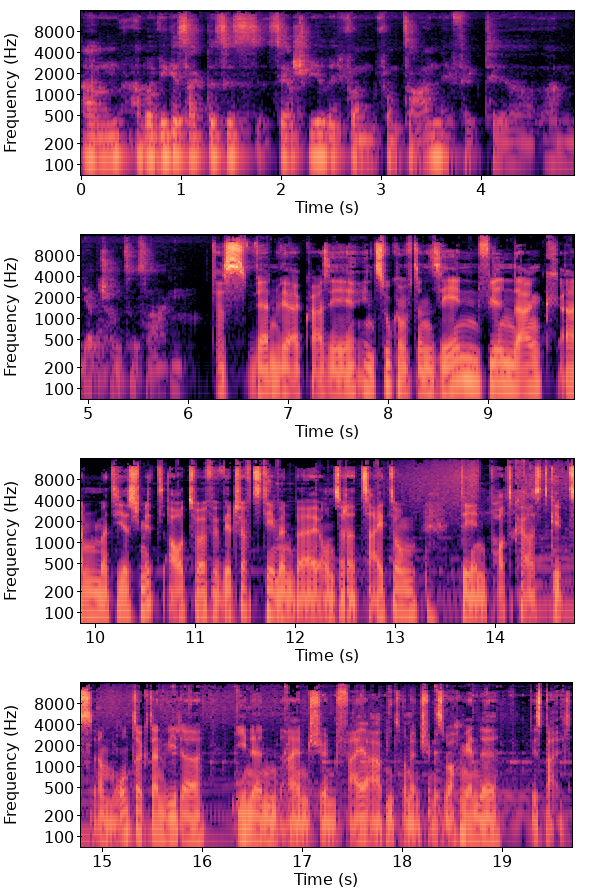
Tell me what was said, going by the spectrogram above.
Ähm, aber wie gesagt, das ist sehr schwierig von, vom Zahleneffekt her ähm, jetzt schon zu sagen. Das werden wir quasi in Zukunft dann sehen. Vielen Dank an Matthias Schmidt, Autor für Wirtschaftsthemen bei unserer Zeitung. Den Podcast gibt es am Montag dann wieder. Ihnen einen schönen Feierabend und ein schönes Wochenende. Bis bald.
